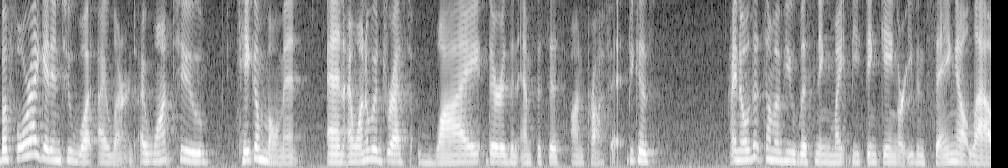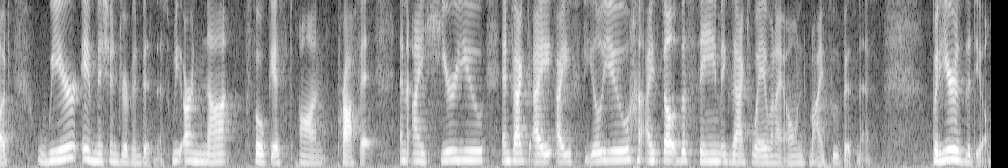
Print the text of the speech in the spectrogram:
before I get into what I learned, I want to take a moment and I want to address why there is an emphasis on profit because I know that some of you listening might be thinking or even saying out loud, we're a mission driven business. We are not focused on profit. And I hear you. In fact, I, I feel you. I felt the same exact way when I owned my food business. But here's the deal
